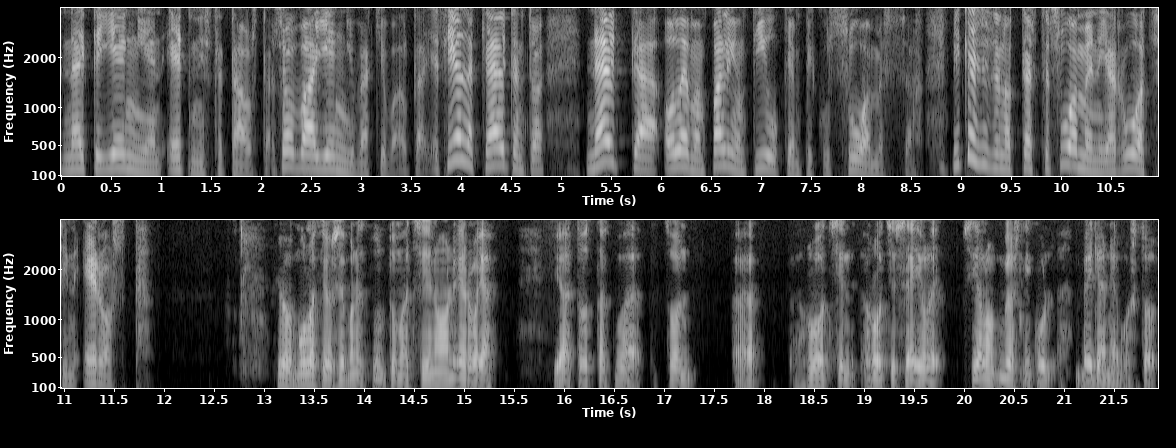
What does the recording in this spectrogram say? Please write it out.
näiden jengien etnistä taustaa. Se on vain jengiväkivalta. Ja siellä käytäntö näyttää olevan paljon tiukempi kuin Suomessa. Miten sä sanot tästä Suomen ja Ruotsin erosta? Joo, mullakin on semmoinen tuntuma, että siinä on eroja. Ja tota, kun mä tuon, ää, Ruotsin, Ruotsissa ei ole, siellä on myös niin kuin medianeuvosto,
